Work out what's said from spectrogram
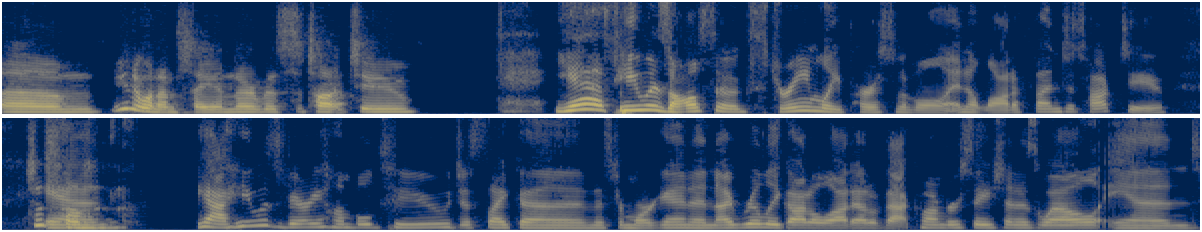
um, you know what I'm saying, nervous to talk to. Yes, he was also extremely personable and a lot of fun to talk to. Just and fun yeah, he was very humble too, just like uh, Mr. Morgan, and I really got a lot out of that conversation as well. And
